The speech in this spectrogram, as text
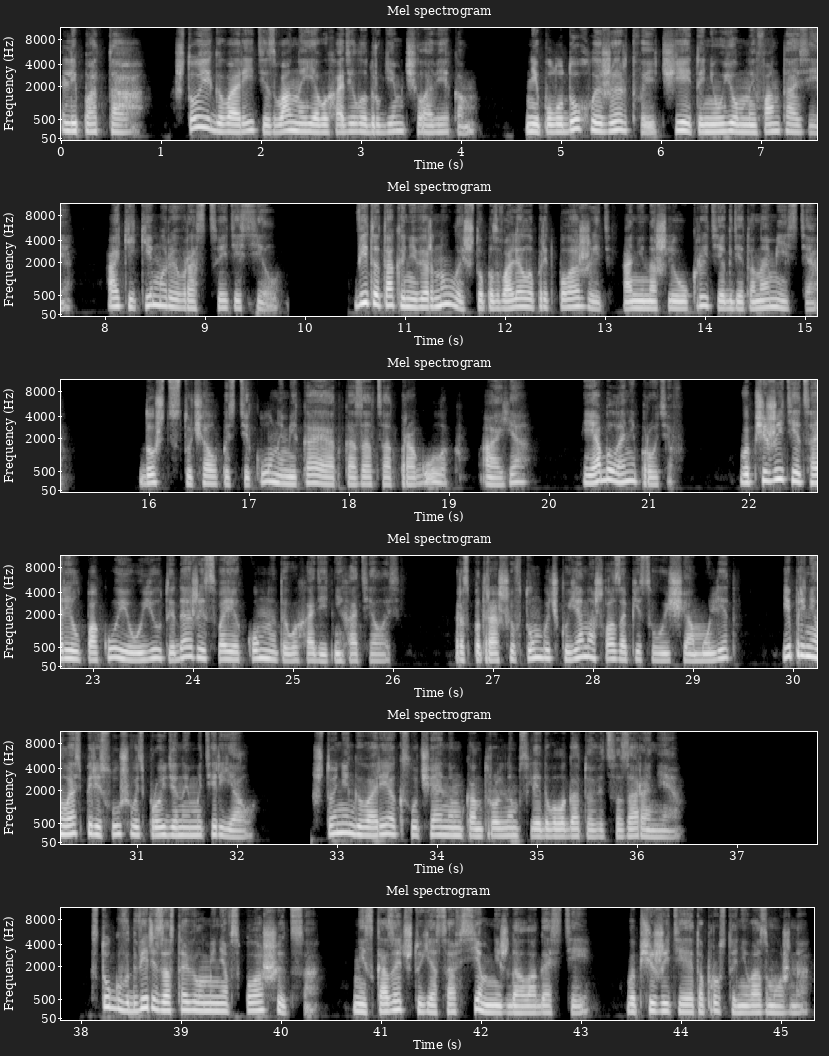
Лепота. Что и говорить, из ванной я выходила другим человеком. Не полудохлой жертвой чьей-то неуемной фантазии, а кикиморой в расцвете сил. Вита так и не вернулась, что позволяло предположить, они нашли укрытие где-то на месте. Дождь стучал по стеклу, намекая отказаться от прогулок, а я? Я была не против. В общежитии царил покой и уют, и даже из своей комнаты выходить не хотелось. Распотрошив тумбочку, я нашла записывающий амулет и принялась переслушивать пройденный материал. Что ни говори, а к случайным контрольным следовало готовиться заранее. Стук в дверь заставил меня всполошиться. Не сказать, что я совсем не ждала гостей. В общежитии это просто невозможно.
